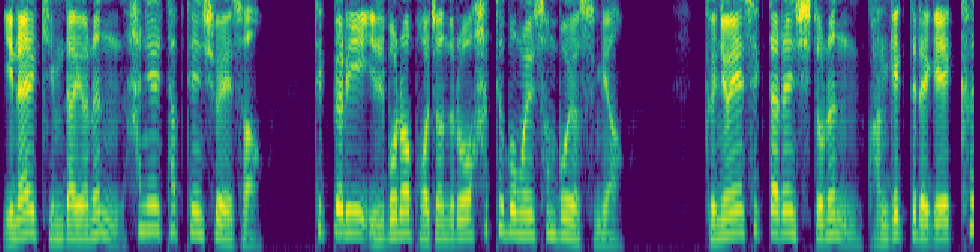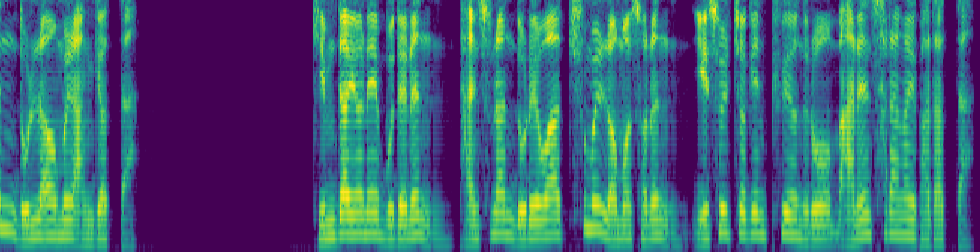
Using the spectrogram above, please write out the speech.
이날 김다연은 한일 탑텐쇼에서 특별히 일본어 버전으로 하트봉을 선보였으며 그녀의 색다른 시도는 관객들에게 큰 놀라움을 안겼다. 김다연의 무대는 단순한 노래와 춤을 넘어서는 예술적인 표현으로 많은 사랑을 받았다.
